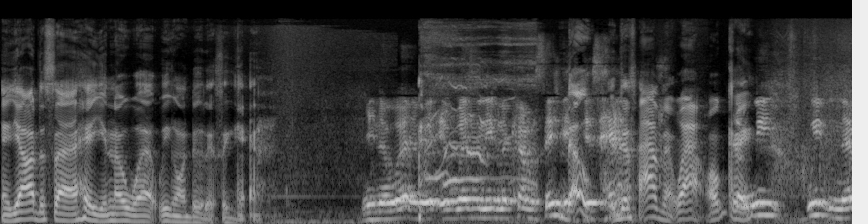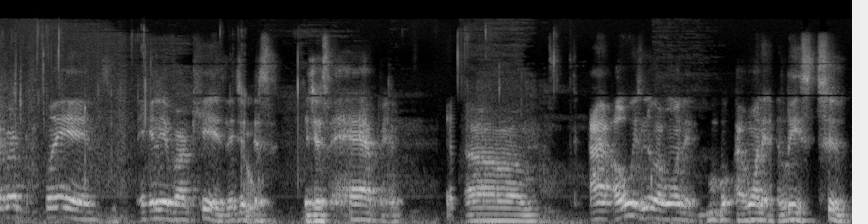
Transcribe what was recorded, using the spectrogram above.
and y'all decide, hey, you know what? We're gonna do this again. You know what? It, it wasn't even a conversation. no, it just happened. It just happened. Wow. Okay. we we've never planned any of our kids. It just cool. it just happened. Um, I always knew I wanted I wanted at least two,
